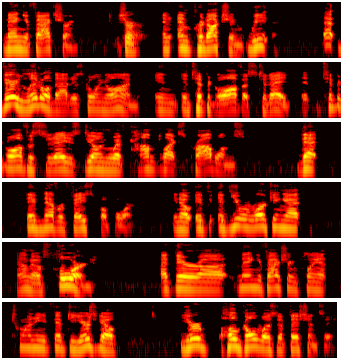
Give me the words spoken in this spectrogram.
manufacturing. Sure. And, and production. We, that very little of that is going on in the typical office today. The typical office today is dealing with complex problems that they've never faced before. You know, if if you were working at I don't know, Ford at their uh, manufacturing plant 20, 50 years ago, your whole goal was efficiency.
